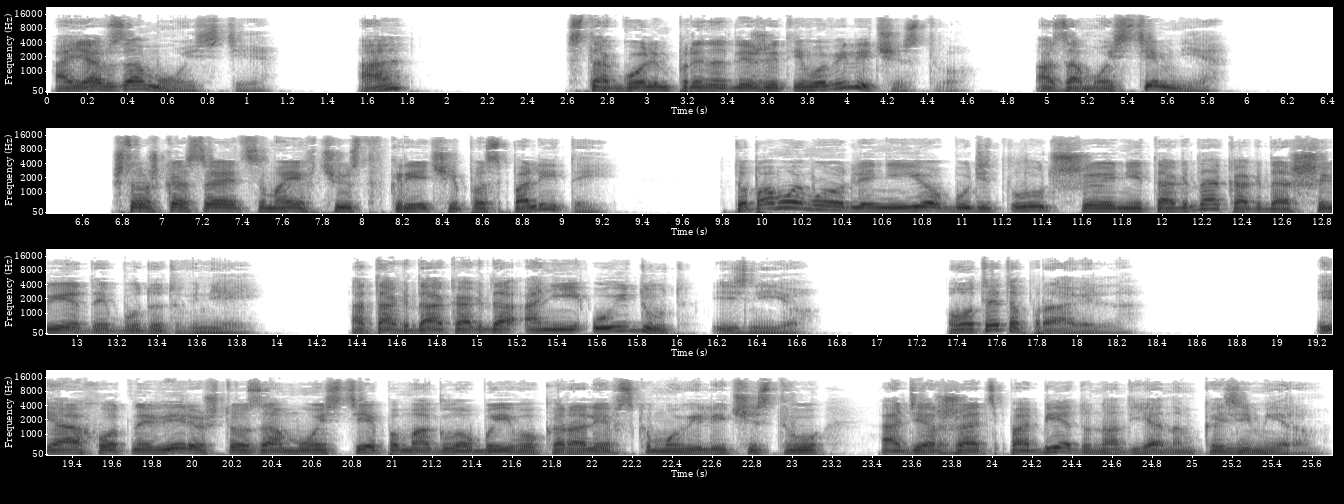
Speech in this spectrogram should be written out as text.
а я в Замойсте. А? Стокгольм принадлежит его величеству, а Замойсте мне. Что ж касается моих чувств к Речи Посполитой, то, по-моему, для нее будет лучше не тогда, когда шведы будут в ней, а тогда, когда они уйдут из нее. Вот это правильно. Я охотно верю, что Замостье помогло бы его королевскому величеству одержать победу над Яном Казимиром.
